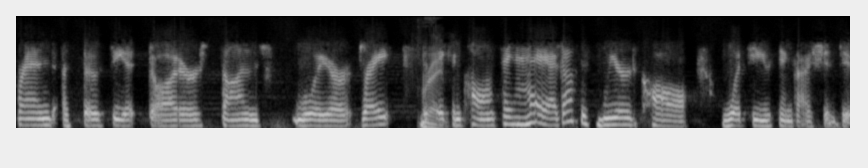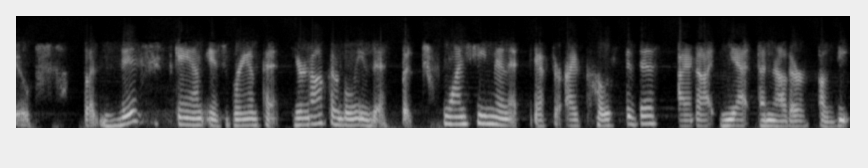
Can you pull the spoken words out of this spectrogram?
friend, associate, daughter, son, lawyer, right? Right. They can call and say, Hey, I got this weird call. What do you think I should do? But this scam is rampant. You're not going to believe this, but 20 minutes after I posted this, I got yet another of the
